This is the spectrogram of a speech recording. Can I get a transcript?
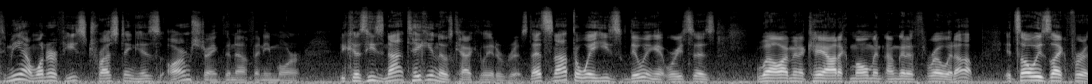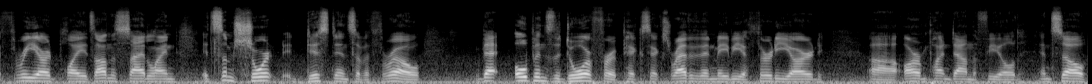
to me, I wonder if he's trusting his arm strength enough anymore because he's not taking those calculated risks. That's not the way he's doing it, where he says, Well, I'm in a chaotic moment, I'm going to throw it up. It's always like for a three yard play, it's on the sideline, it's some short distance of a throw that opens the door for a pick six rather than maybe a 30 yard uh, arm punt down the field. And so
